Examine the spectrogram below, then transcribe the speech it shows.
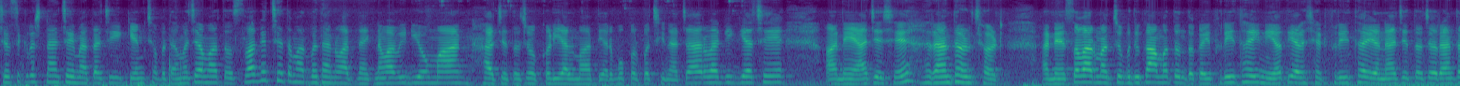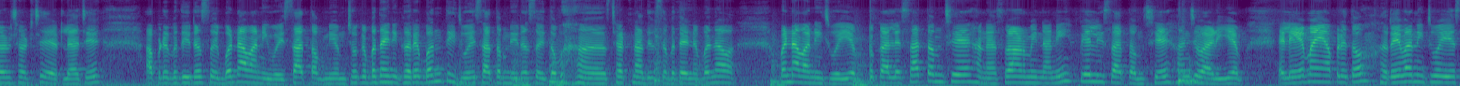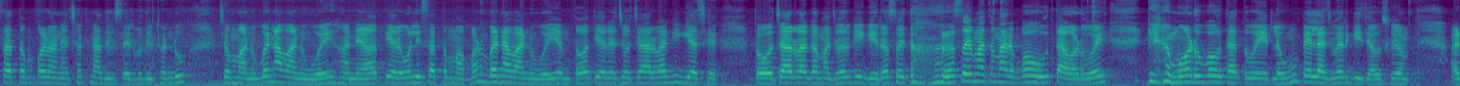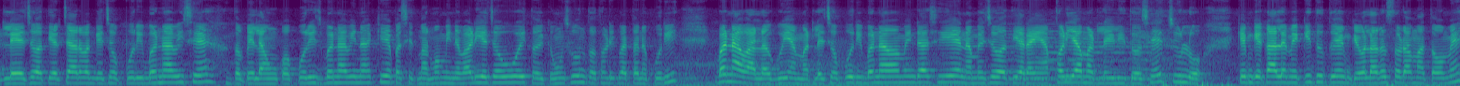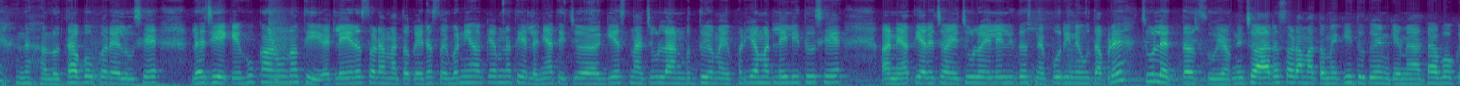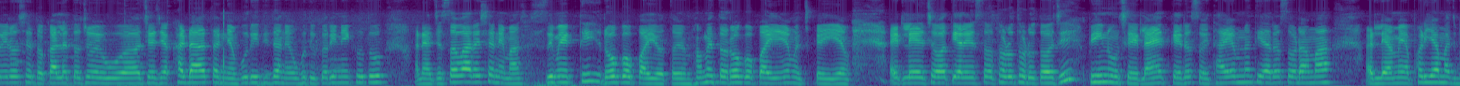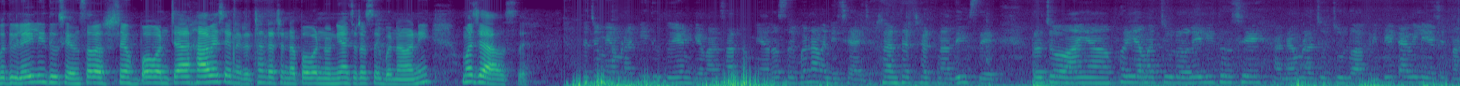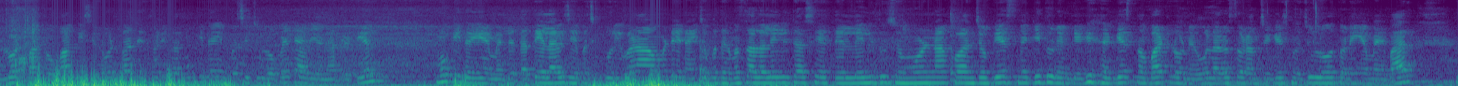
જય શ્રી કૃષ્ણ, જય માતાજી, કેમ છો બધા મજામાં? તો સ્વાગત છે તમારા બધાનું આજના એક નવા વિડીયોમાં. આજે તો જો ઘડિયાળમાં અત્યારે બપોર પછીના ચાર વાગી ગયા છે અને આજે છે રાંધણ છઠ. અને સવારમાં જો બધું કામ હતું ને તો કંઈ ફ્રી થઈ નહીં. અત્યારે છેટ ફ્રી થઈ અને આજે તો જો રાંધણ છઠ છે એટલે આજે આપણે બધી રસોઈ બનાવવાની હોય સાતમની. એમ જો કે બધાની ઘરે બનતી જ હોય સાતમની રસોઈ તો છઠના દિવસે બધાને બનાવવા બનાવવાની જ હોય એમ. તો કાલે સાતમ છે અને શ્રાવણ મહિનાની પહેલી સાતમ છે અંજવાળી એમ. એટલે એમાંય આપણે તો રહેવાની જ હોય એ સાતમ પણ અને છઠના દિવસે બધું ઠંડુ જમવાનું બનાવવાનું હોય. અને અત્યારે ઓલી સાતમમાં પણ બનાવવાનું હોય એમ. તો અત્યારે જો ચાર વાગી ગયા છે, તો ચાર વાગ્યામાં જ વર્ગી ગઈ. રસોઈ તો રસોઈમાં તમારે બહુ ઉતાવળ હોય કે મોડું બહુ થતું હોય એટલે હું પહેલાં જ વર્ગી જાઉં છું એમ. એટલે જો અત્યારે ચાર વાગે જો પૂરી બનાવી છે, તો પહેલાં હું કહું પૂરી જ બનાવી નાખીએ. પછી મારા મમ્મીને વાડીએ જવું હોય તો કે હું છું ને તો થોડીક વાર તને પૂરી બનાવવા લાગું એમ. એટલે જો પૂરી બનાવવા માંડ્યા છીએ અને અમે જો અત્યારે અહીંયા ફળિયામાં જ લઈ લીધો છે ચૂલો. કેમ કે કાલે મેં કીધું હતું એમ કે ઓલા રસોડામાં તો અમે ધાબો કરેલું છે. એટલે હજી એ કંઈ હુકાણું નથી. એટલે એ રસોડામાં તો કંઈ રસોઈ બની શકે એમ નથી. એટલે ત્યાંથી ગેસના ચૂલા ને બધું અમે ફળિયામાં જ લઈ લીધું છે. અને અત્યારે જો એ ચૂલો એ લઈ લીધો છે ને પૂરીને એવું તો આપણે ચૂલે જ તરશું એમ. ને જો આ રસોડામાં તો મેં કીધું હતું એમ કે મેં આ ધાબો કર્યો છે, તો કાલે તો જો એવું જે જે ખાડા હતા ત્યાં પૂરી દીધા ને એવું બધું કરી નાખ્યું હતું અને આજે સવારે છે ને એમાં સિમેન્ટથી રોગો પાયો તો એમ. અમે તો રોગો પાઈએ એમ જ કહીએ એમ. એટલે જો અત્યારે થોડું થોડું તો હજી ભીનું છે. એટલે અહીંયા કંઈ રસોઈ થાય એમ નથી આ રસોડામાં. એટલે અમે ફળિયામાં જ બધું લઈ લીધું છે સરસ પવન ચા આવે છે ને એટલે ઠંડા ઠંડા પવનનો ત્યાં જ રસોઈ બનાવવાની મજા આવશે. તો જો મેં હમણાં કીધું હતું એમ કે મારા સાતમની રસોઈ બનાવવાની છે આજે, રાંધણ છઠના દિવસે. તો જો અહીંયા ફળિયામાં ચૂલો લઈ લીધો છે અને હમણાં જો ચૂલો આપણે પેટાવી લઈએ છીએ, પણ લોટ બાંધો બાકી છે. લોટ બાંધી થોડી વાર મૂકી દઈએ પછી ચૂલો પેટાવી અને આપણે તેલ મૂકી દઈએ એમ. એટલે તેલ આવી જાય પછી પૂરી બનાવવા માટે ને જો બધા મસાલા લઈ લીધા છે, તેલ લઈ લીધું છે, મોણ નાખવા. જો ગેસ મેં કીધું ને એમ કે ગેસનો બાટલો ને ઓલા રસોડામાં છે ગેસનો ચૂલો હતો ને અહીંયા મેં બહાર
